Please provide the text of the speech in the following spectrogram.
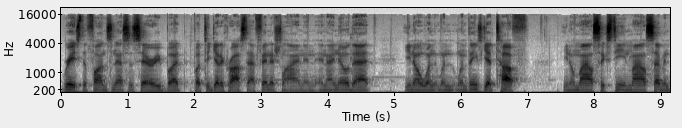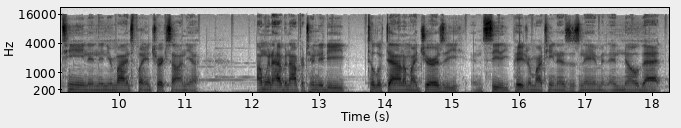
raise the funds necessary, but but to get across that finish line. And, and I know that, you know, when, when, when things get tough, you know, mile 16, mile 17, and then your mind's playing tricks on you, I'm going to have an opportunity to look down on my jersey and see Pedro Martinez's name and, and know that,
